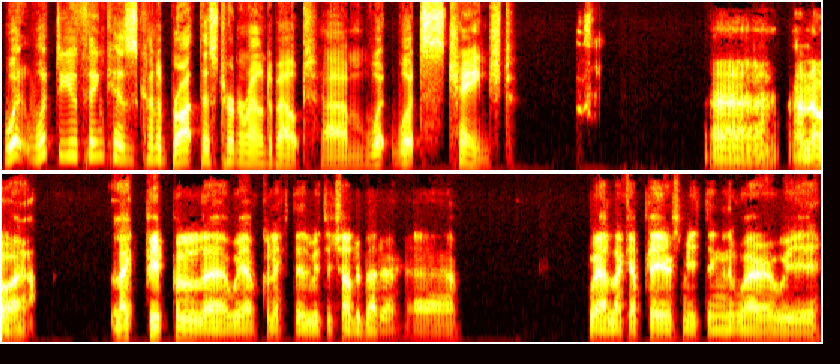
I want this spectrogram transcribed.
what what do you think has kind of brought this turnaround about? Um, what what's changed? Uh, I don't know. I, like people, uh, we have connected with each other better. Uh, we had like a players meeting where we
